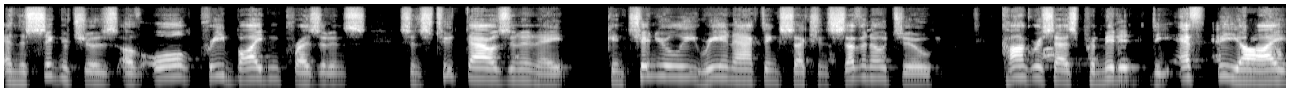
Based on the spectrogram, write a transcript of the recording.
and the signatures of all pre Biden presidents since 2008 continually reenacting Section 702. Congress has permitted the FBI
